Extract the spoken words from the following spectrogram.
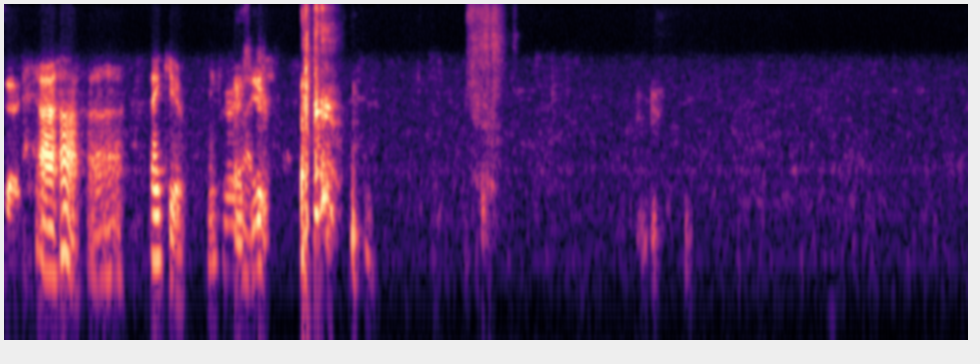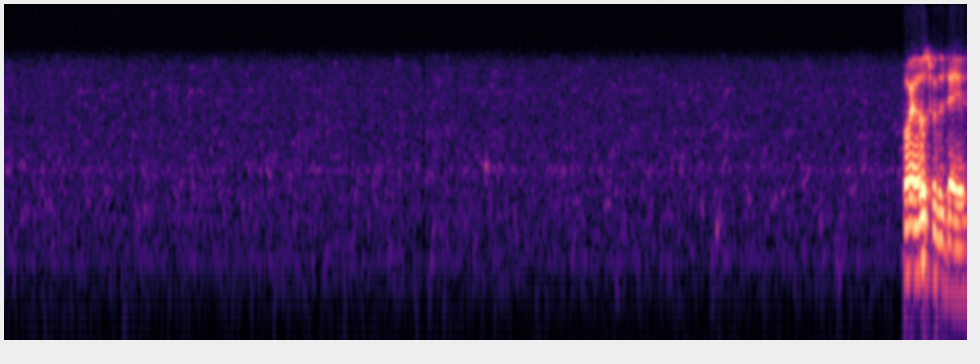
day. uh-huh. Uh, thank you. Thank you very Thank much. you. Boy, those were the days.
